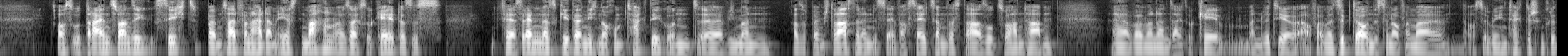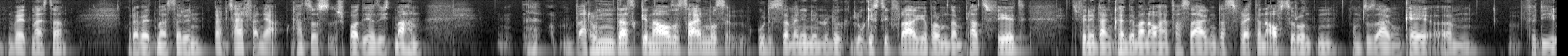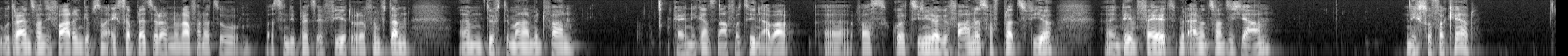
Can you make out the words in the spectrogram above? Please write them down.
aus U23-Sicht beim Zeitfahren halt am ehesten machen, oder sagst, okay, das ist faires Rennen, das geht dann nicht noch um Taktik und äh, wie man, also beim Straßenrennen ist es einfach seltsam, das da so zu handhaben, äh, weil man dann sagt, okay, man wird hier auf einmal Siebter und ist dann auf einmal aus irgendwelchen taktischen Gründen Weltmeister oder Weltmeisterin. Beim Zeitfahren, ja, kannst du aus sportlicher Sicht machen. Warum das genauso sein muss, gut, es ist am Ende eine Logistikfrage, warum dann Platz fehlt. Ich finde, dann könnte man auch einfach sagen, das vielleicht dann aufzurunden, um zu sagen, okay, ähm, für die U23-Fahrerinnen gibt es noch extra Plätze, dann darf man dazu, was sind die Plätze, viert oder fünf dann, ähm, dürfte man dann mitfahren. Kann ich nicht ganz nachvollziehen, aber äh, was Guazzini da gefahren ist, auf Platz vier äh, in dem Feld mit 21 Jahren, nicht so verkehrt.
